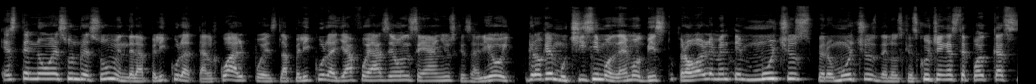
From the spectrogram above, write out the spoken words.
Este no es un resumen de la película tal cual, pues la película ya fue hace 11 años que salió y creo que muchísimos la hemos visto. Probablemente muchos, pero muchos de los que escuchen este podcast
